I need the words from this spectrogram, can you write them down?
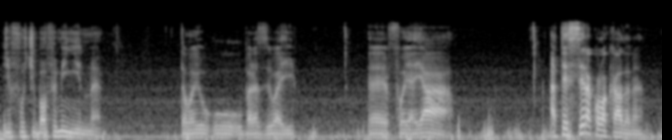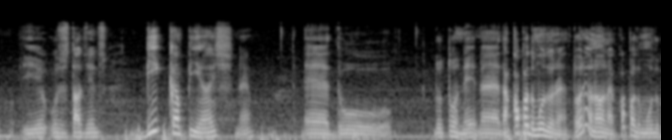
de futebol feminino, né? Então aí o, o Brasil aí é, foi aí a a terceira colocada, né? E os Estados Unidos bicampeãs, né? É, do, do torneio, né? da Copa do Mundo, né? Torneio não, né? Copa do Mundo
